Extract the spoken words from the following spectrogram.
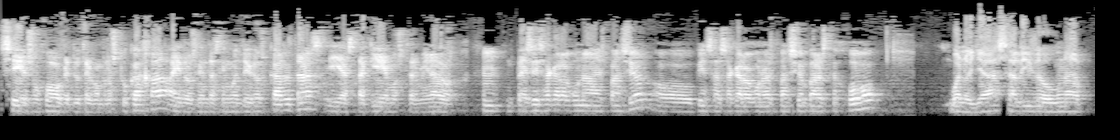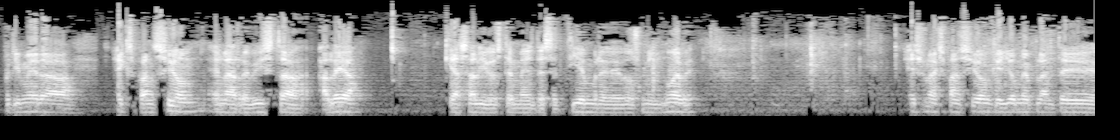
Sí, es un juego que tú te compras tu caja, hay 252 cartas y hasta aquí hemos terminado. Mm. ¿Pensáis sacar alguna expansión o piensas sacar alguna expansión para este juego? Bueno, ya ha salido una primera expansión en la revista Alea, que ha salido este mes de septiembre de 2009. Es una expansión que yo me planteé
